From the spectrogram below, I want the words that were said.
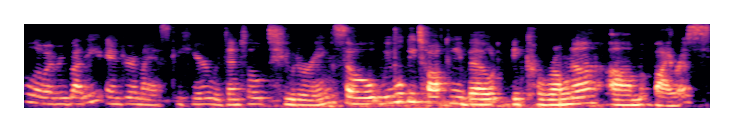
Hello everybody, Andrea Majewski here with Dentalelle Tutoring. So we will be talking about the corona um, virus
